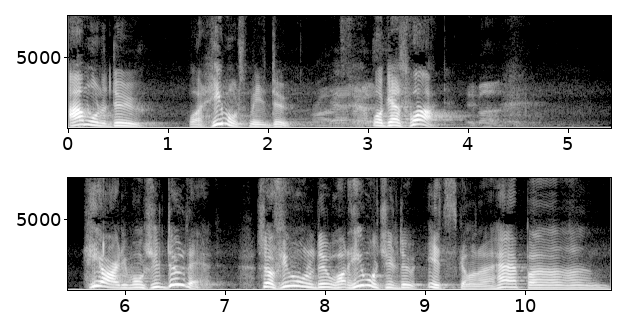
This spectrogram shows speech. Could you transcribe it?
I want to do what He wants me to do. Well, guess what? He already wants you to do that. So if you want to do what He wants you to do, it's going to happen.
